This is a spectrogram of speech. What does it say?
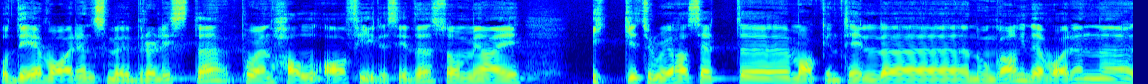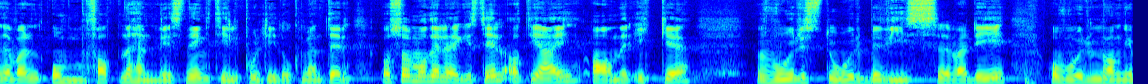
Og Det var en smørbrødliste på en halv A4-side som jeg ikke tror jeg har sett uh, maken til uh, noen gang. Det var, en, uh, det var, en, omfattende henvisning til politidokumenter. Og så må det legges til at jeg aner ikke hvor stor bevisverdi og hvor, mange,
